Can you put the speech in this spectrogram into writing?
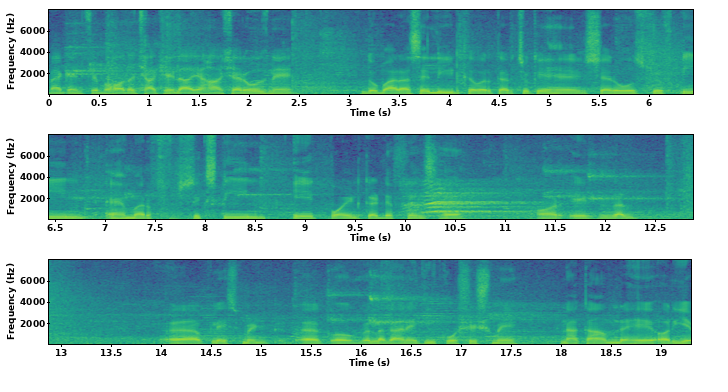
बैकएंड से बहुत अच्छा खेला यहाँ शहरोज़ ने। दोबारा से लीड कवर कर चुके हैं शरोज़ 15 अहमर 16 एक पॉइंट का डिफरेंस है और एक गलत प्लेसमेंट को लगाने की कोशिश में नाकाम रहे और ये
